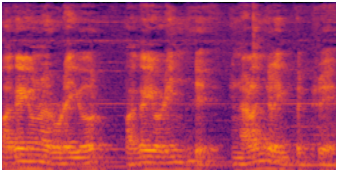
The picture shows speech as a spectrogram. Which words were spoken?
பகையுணருடையோர் பகையொழிந்து நலங்களைப் பெற்று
